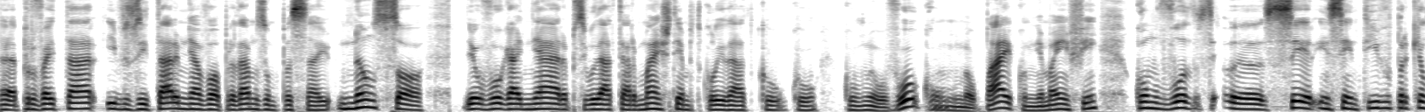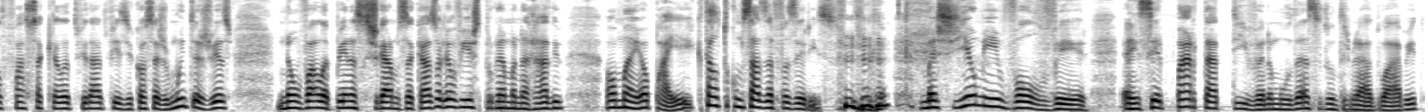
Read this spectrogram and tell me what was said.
uh, aproveitar e visitar a minha avó para darmos um passeio, não só eu vou ganhar a possibilidade de ter mais tempo de qualidade com, com, com o meu avô, com o meu pai, com a minha mãe, enfim, como vou uh, ser incentivo para que ele faça aquela atividade física. Ou seja, muitas vezes não vale a pena se chegarmos a casa, olha, eu ouvi este programa na rádio, oh mãe, oh pai, que tal tu começares a fazer isso? Mas se eu me envolver em ser parte ativa na mudança de um determinado hábito,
